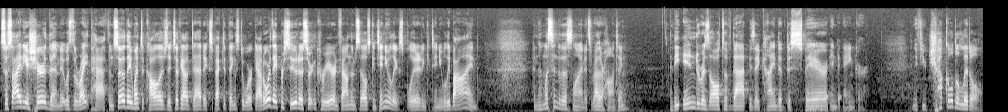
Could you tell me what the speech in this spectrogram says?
Society assured them it was the right path, and so they went to college, they took out debt, expected things to work out, or they pursued a certain career and found themselves continually exploited and continually behind. And then listen to this line, it's rather haunting. The end result of that is a kind of despair and anger. And if you chuckled a little,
